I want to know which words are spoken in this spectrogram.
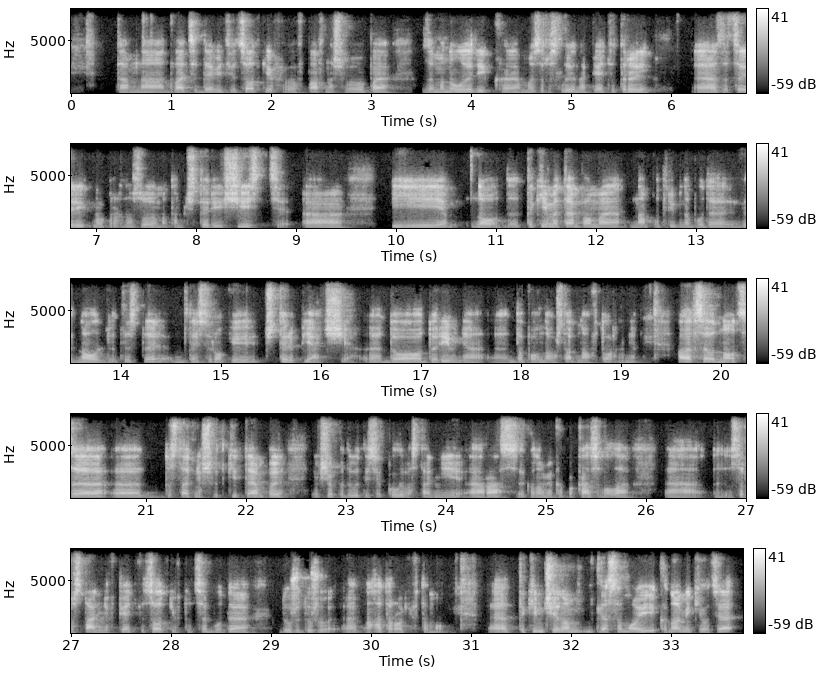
там на 29%, е, впав наш ВВП. За минулий рік е, ми зросли на 5,3%. Е, За цей рік ми прогнозуємо там 4,6%. І ну такими темпами нам потрібно буде відновлюватись де- десь роки 4-5 ще е, до, до рівня е, до повномасштабного вторгнення. Але все одно це е, достатньо швидкі темпи. Якщо подивитися, коли в останній раз економіка показувала е, зростання в 5%, то це буде дуже дуже багато років тому. Е, таким чином, для самої економіки, оця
